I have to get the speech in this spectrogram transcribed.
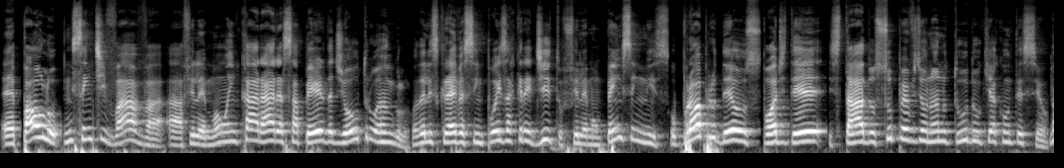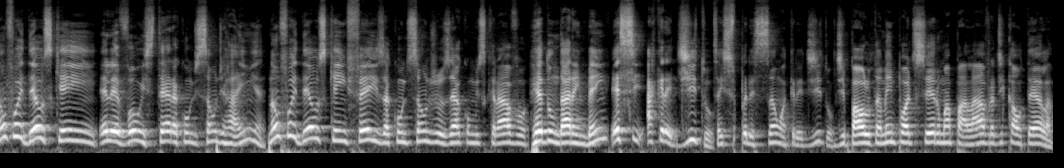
é, Paulo incentivava a Filemão a encarar essa perda de outro ângulo. Quando ele escreve assim: Pois acredito, Filemão, pensem nisso. O próprio Deus pode ter estado supervisionando tudo o que aconteceu. Não foi Deus quem elevou Esther à condição de rainha? Não foi Deus quem fez a condição de José como escravo redundar em bem? Esse acredito, essa expressão acredito, de Paulo também pode ser uma palavra de cautela.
